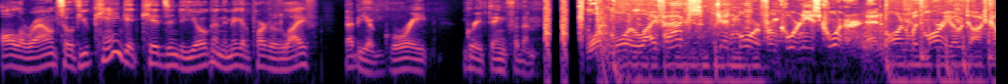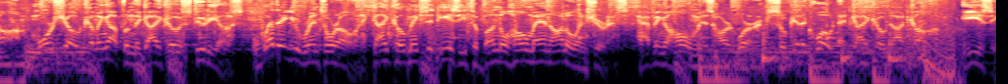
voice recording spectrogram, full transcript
all around. So if you can get kids into yoga and they make it a part of their life, that'd be a great, great thing for them. Want more life hacks? Get more from Courtney's Corner at OnWithMario.com. More show coming up from the Geico Studios. Whether you rent or own, Geico makes it easy to bundle home and auto insurance. Having a home is hard work, so get a quote at Geico.com. Easy.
